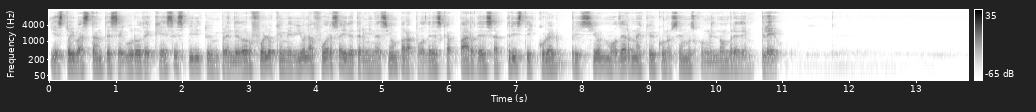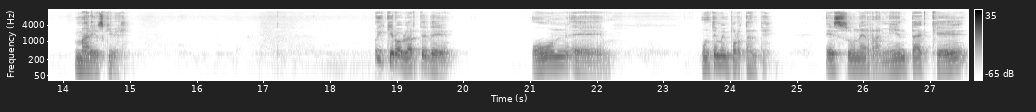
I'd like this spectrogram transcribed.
y estoy bastante seguro de que ese espíritu emprendedor fue lo que me dio la fuerza y determinación para poder escapar de esa triste y cruel prisión moderna que hoy conocemos con el nombre de empleo. Mario Esquivel. Hoy quiero hablarte de un, eh, un tema importante. Es una herramienta que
